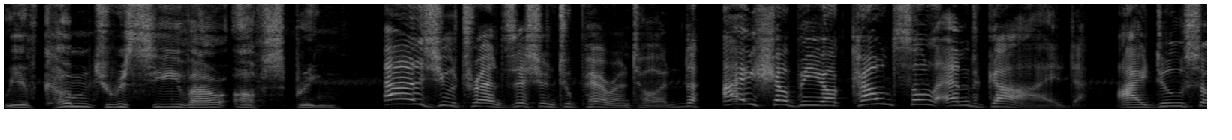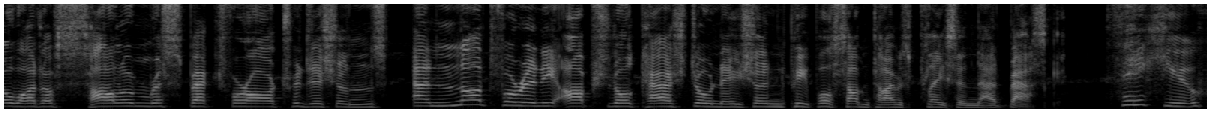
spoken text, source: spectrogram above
We have come to receive our offspring. As you transition to parenthood, I shall be your counsel and guide. I do so out of solemn respect for our traditions and not for any optional cash donation people sometimes place in that basket. Thank you.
